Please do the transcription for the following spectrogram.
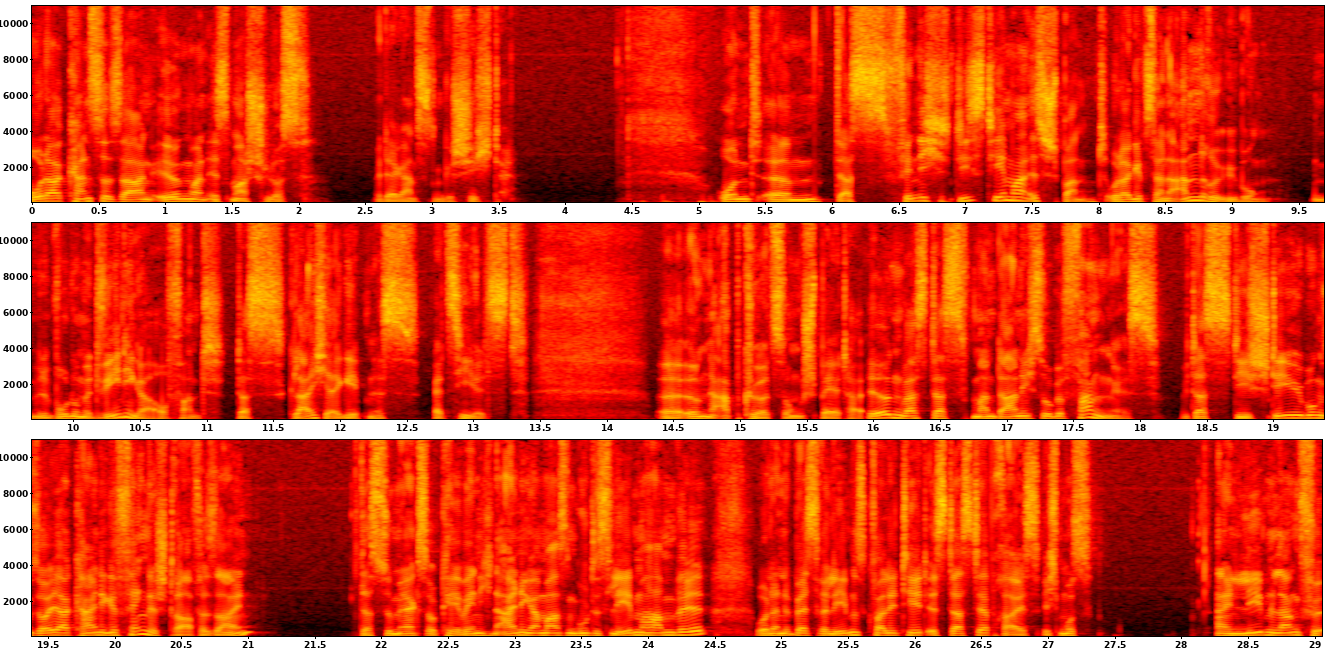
Oder kannst du sagen, irgendwann ist mal Schluss mit der ganzen Geschichte? Und ähm, das finde ich, dieses Thema ist spannend. Oder gibt es eine andere Übung, wo du mit weniger Aufwand das gleiche Ergebnis erzielst? äh, irgendeine Abkürzung später. Irgendwas, dass man da nicht so gefangen ist. Das, die Stehübung soll ja keine Gefängnisstrafe sein. Dass du merkst, okay, wenn ich ein einigermaßen gutes Leben haben will oder eine bessere Lebensqualität, ist das der Preis. Ich muss ein Leben lang für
